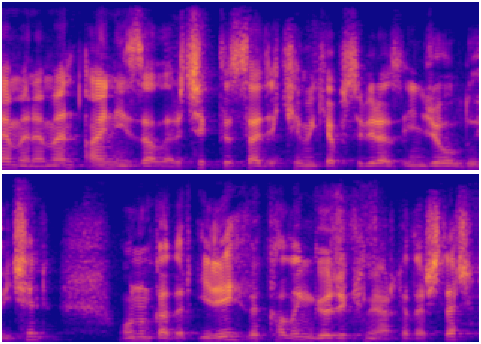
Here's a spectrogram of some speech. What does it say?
hemen hemen aynı hizalara çıktı. Sadece kemik yapısı biraz ince olduğu için onun kadar iri ve kalın gözükmüyor arkadaşlar.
